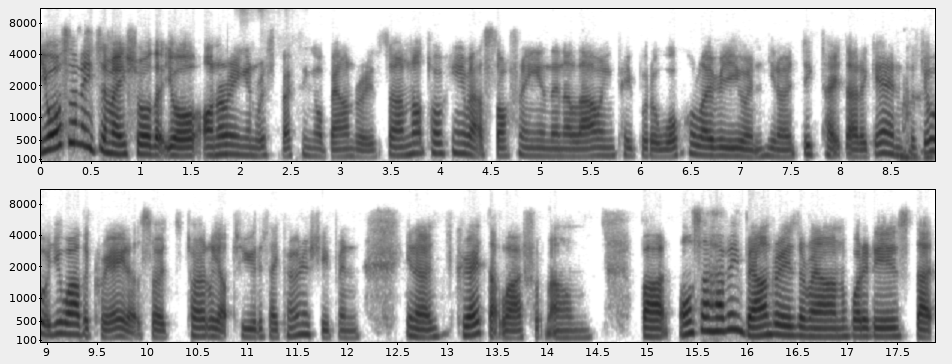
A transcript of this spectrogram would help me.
you also need to make sure that you're honoring and respecting your boundaries. So I'm not talking about softening and then allowing people to walk all over you and you know dictate that again because you you are the creator. So it's totally up to you to take ownership and you know create that life. Um, but also having boundaries around what it is that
